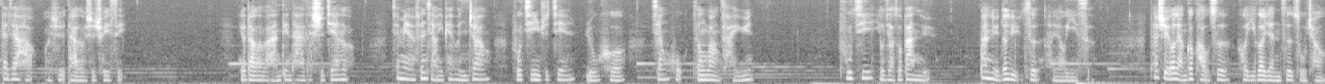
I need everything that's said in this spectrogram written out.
大家好，我是塔罗斯 Tracy，又到了晚安电台的时间了。下面分享一篇文章：夫妻之间如何相互增旺财运。夫妻又叫做伴侣，伴侣的“侣”字很有意思，它是由两个口字和一个人字组成。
